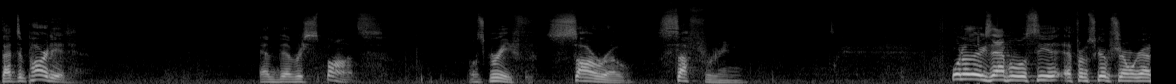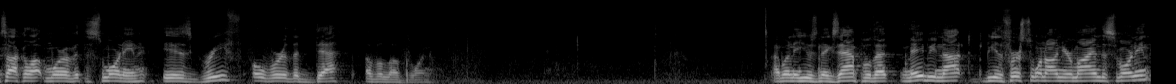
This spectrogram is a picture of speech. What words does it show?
that departed. And the response was grief, sorrow, suffering. One other example we'll see from Scripture, and we're going to talk a lot more of it this morning, is grief over the death of a loved one. I'm going to use an example that maybe not be the first one on your mind this morning,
